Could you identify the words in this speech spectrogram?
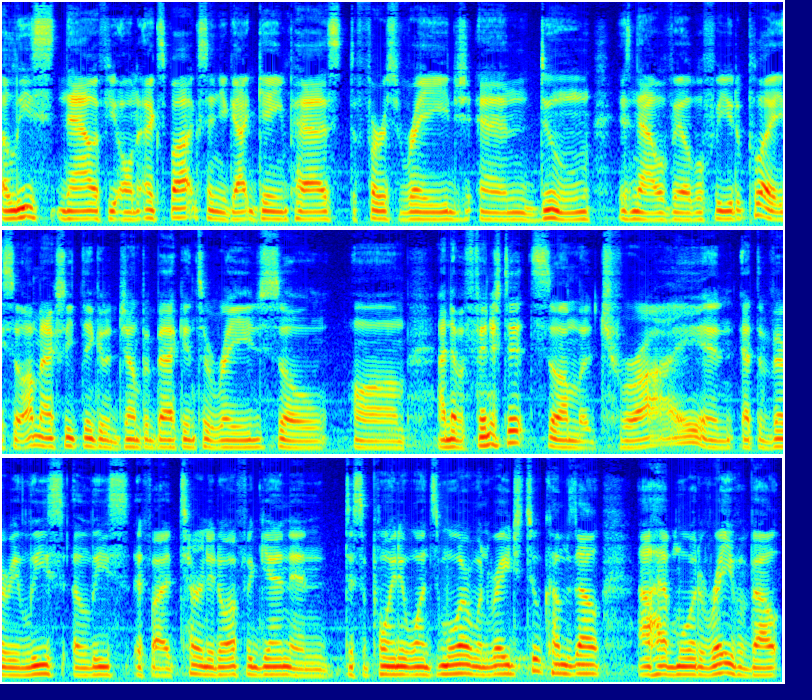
at least now if you own Xbox and you got Game Pass, the first Rage and Doom is now available for you to play. So I'm actually thinking of jumping back into Rage. So um I never finished it, so I'm gonna try and at the very least, at least if I turn it off again and disappointed once more when Rage 2 comes out, I'll have more to rave about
